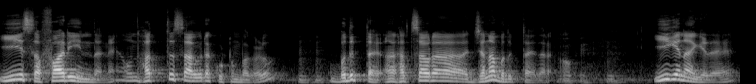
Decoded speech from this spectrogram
ಈ ಸಫಾರಿಯಿಂದನೇ ಒಂದು ಹತ್ತು ಸಾವಿರ ಕುಟುಂಬಗಳು ಬದುಕ್ತಾ ಅಂದರೆ ಹತ್ತು ಸಾವಿರ ಜನ ಬದುಕ್ತಾ ಇದ್ದಾರೆ. ಓಕೆ ಈಗೇನಾಗಿದೆ?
